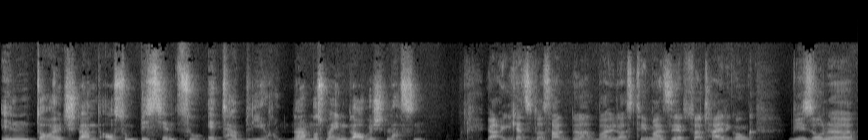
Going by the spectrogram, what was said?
in Deutschland auch so ein bisschen zu etablieren. Ne? Muss man ihm, glaube ich, lassen. Ja, eigentlich jetzt interessant, ne? weil das Thema Selbstverteidigung wie so eine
